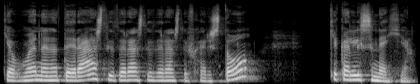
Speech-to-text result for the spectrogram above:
Και από μένα ένα τεράστιο, τεράστιο, τεράστιο ευχαριστώ και καλή συνέχεια.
